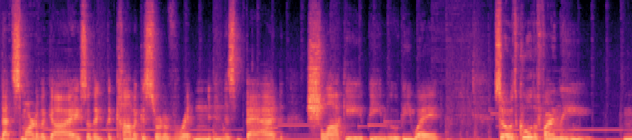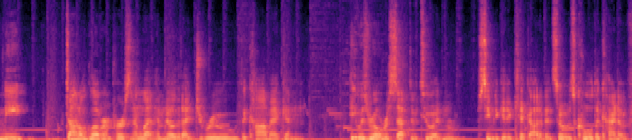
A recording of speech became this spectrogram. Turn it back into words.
that smart of a guy, so the, the comic is sort of written in this bad, schlocky B movie way. So it's cool to finally meet Donald Glover in person and let him know that I drew the comic, and he was real receptive to it and seemed to get a kick out of it. So it was cool to kind of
